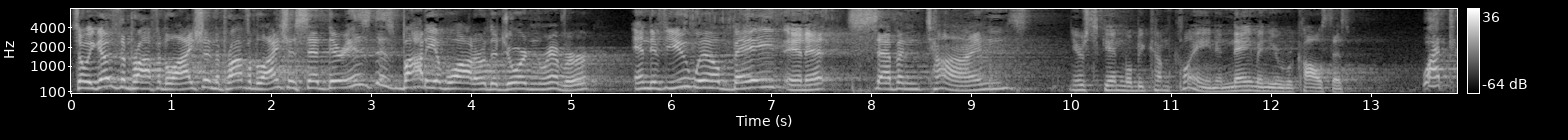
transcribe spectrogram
So he goes to the prophet Elisha, and the prophet Elisha said, There is this body of water, the Jordan River, and if you will bathe in it seven times, your skin will become clean. And Naaman, you recall, says, What?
